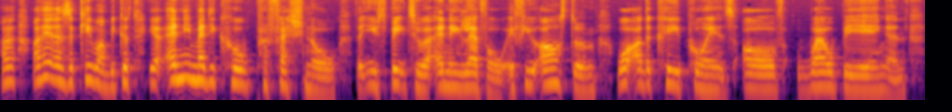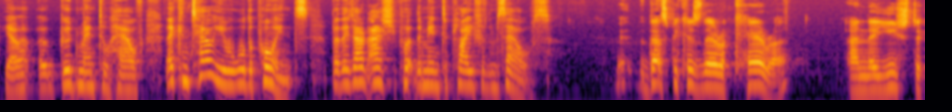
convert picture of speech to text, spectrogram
I, I think that's a key one because you know, any medical professional that you speak to at any level, if you ask them what are the key points of well-being and you know good mental health, they can tell you all the points, but they don't actually put them into play for themselves. That's because they're a carer, and they're used to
